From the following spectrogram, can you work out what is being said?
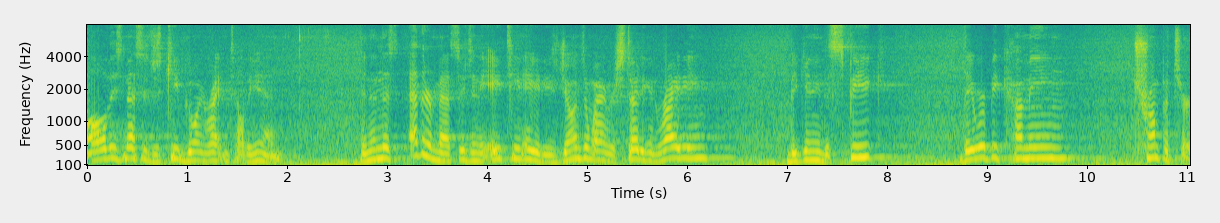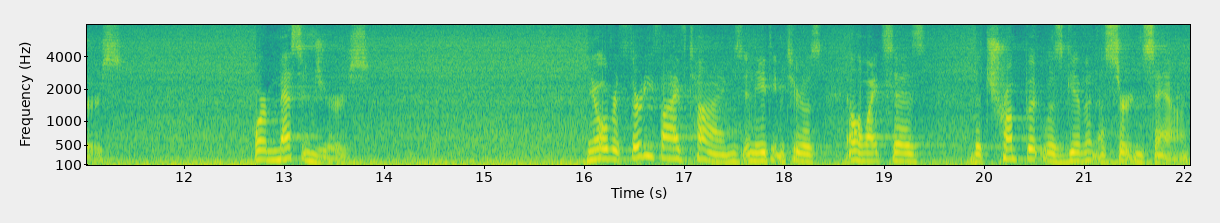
All these messages keep going right until the end. And then this other message in the 1880s, Jones and Waggoner studying and writing, beginning to speak. They were becoming trumpeters or messengers. You know, over 35 times in the 18 materials, Ellen White says the trumpet was given a certain sound.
